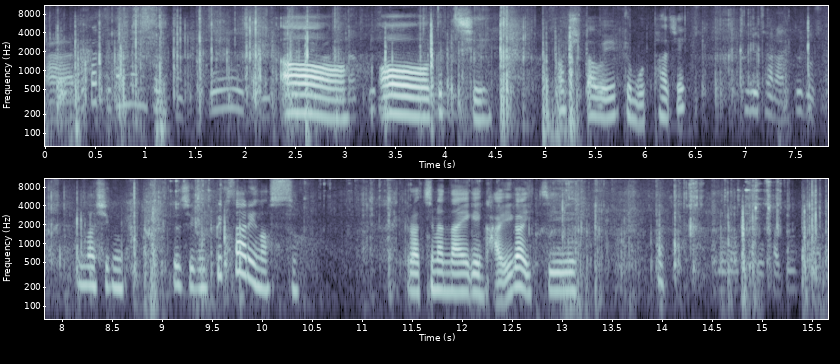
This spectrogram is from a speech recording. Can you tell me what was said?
아, 똑같이 300ml 붓고, 저기 어, 여기다. 어, 그치. 아씨, 나 왜 이렇게 못하지? 그게 잘 안 뜯어져. 나 지금, 나 지금 삑살이 났어. 그렇지만 나에겐 가위가 있지. 들어가서 또 가져올 줄 알았어.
